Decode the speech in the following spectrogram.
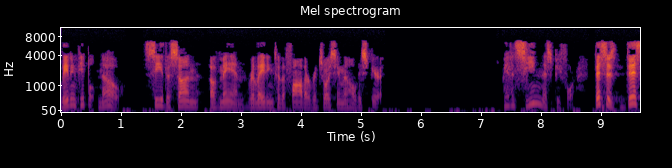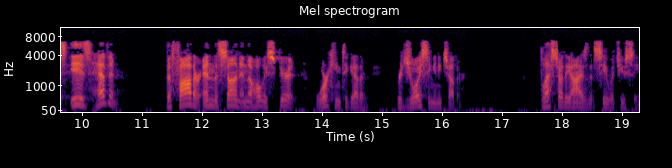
leaving people? No. See the Son of Man relating to the Father, rejoicing in the Holy Spirit. We haven't seen this before. This is this is heaven. The Father and the Son and the Holy Spirit working together, rejoicing in each other. Blessed are the eyes that see what you see.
